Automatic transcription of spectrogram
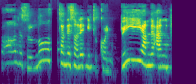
alles lot, en is dat niet te kort bij. En, en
